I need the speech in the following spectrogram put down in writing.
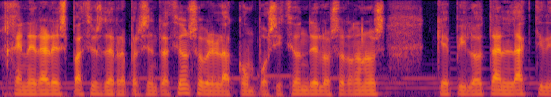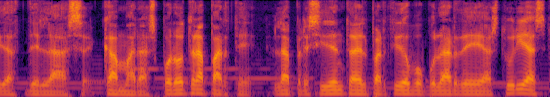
generar espacios de representación sobre la composición de los órganos que pilotan la actividad de las cámaras. Por otra parte, la presidenta del Partido Popular de Asturias,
